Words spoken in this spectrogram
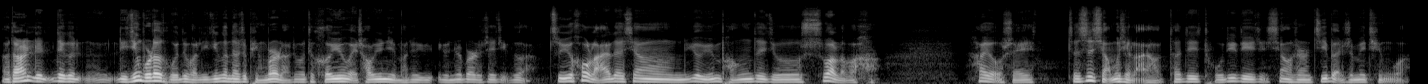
啊，当然李那个李菁不是他徒弟吧？李菁跟他是平辈儿的，就何云伟、曹云金嘛，就云字辈的这几个。至于后来的像岳云鹏，这就算了吧。还有谁？真是想不起来啊！他的徒弟的相声基本是没听过。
